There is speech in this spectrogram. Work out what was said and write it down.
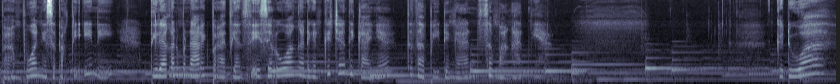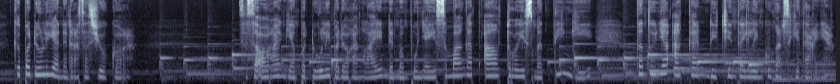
Perempuan yang seperti ini tidak akan menarik perhatian seisi ruangan dengan kecantikannya, tetapi dengan semangatnya. Kedua, kepedulian dan rasa syukur. Seseorang yang peduli pada orang lain dan mempunyai semangat altruisme tinggi tentunya akan dicintai lingkungan sekitarnya.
